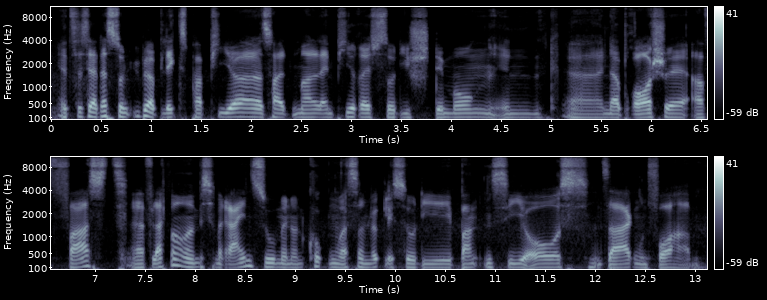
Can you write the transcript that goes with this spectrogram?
Jetzt ist ja das so ein Überblickspapier, das halt mal empirisch so die Stimmung in, äh, in der Branche erfasst. Äh, vielleicht wollen wir mal ein bisschen reinzoomen und gucken, was dann wirklich so die Banken-CEOs sagen und vorhaben.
